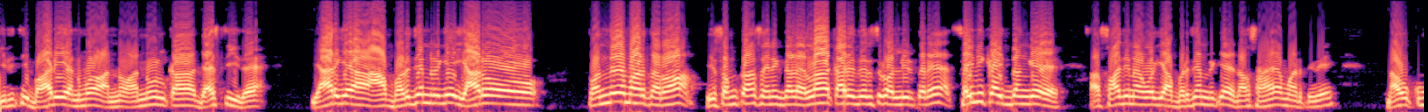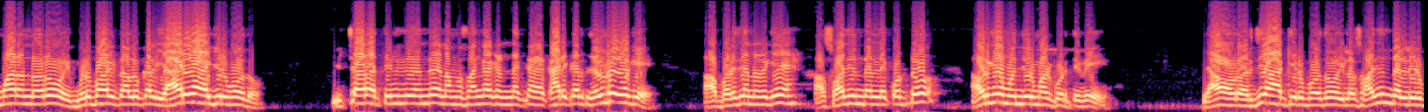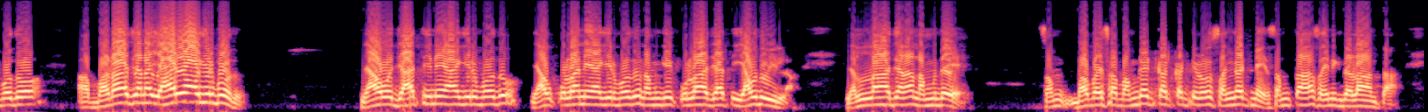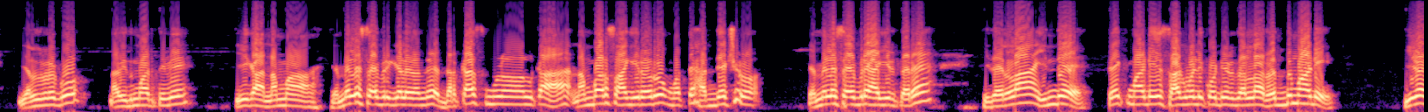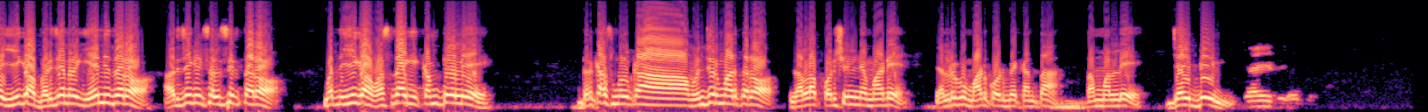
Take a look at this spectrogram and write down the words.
ಈ ರೀತಿ ಭಾರಿ ಅನ್ವ, ಅನ್ನೋ ಅನುಕೂಲ ಜಾಸ್ತಿ ಇದೆ. ಯಾರಿಗೆ, ಆ ಬಡ ಜನರಿಗೆ ಯಾರು ತೊಂದರೆ ಮಾಡ್ತಾರೋ, ಈ ಸಮತಾ ಸೈನಿಕ ದಳ ಎಲ್ಲಾ ಕಾರ್ಯದರ್ಶಿಗಳು ಅಲ್ಲಿರ್ತಾರೆ. ಸೈನಿಕ ಇದ್ದಂಗೆ ಆ ಸ್ವಾಧೀನ ಹೋಗಿ ಆ ಬಡ ಜನರಿಗೆ ನಾವು ಸಹಾಯ ಮಾಡ್ತೀವಿ. ನಾವು ಕುಮಾರ್ ಅನ್ನೋರು ಮುಳುಬಾಗಿ ತಾಲೂಕಲ್ಲಿ ಯಾರೇ ಆಗಿರ್ಬೋದು, ವಿಚಾರ ತಿಳಿದಿದೆ ಅಂದ್ರೆ ನಮ್ಮ ಸಂಘ ಕಾರ್ಯಕರ್ತರು ಎಲ್ಲರೂ ಹೋಗಿ ಆ ಬಡ ಜನರಿಗೆ ಆ ಸ್ವಾಧೀನದಲ್ಲೇ ಕೊಟ್ಟು ಅವ್ರಿಗೆ ಮಂಜೂರು ಮಾಡಿಕೊಡ್ತೀವಿ. ಯಾವ ಅವ್ರ ಅರ್ಜಿ ಹಾಕಿರ್ಬೋದು ಇಲ್ಲ ಸ್ವಾಧೀನದಲ್ಲಿರ್ಬೋದು, ಆ ಬಡ ಜನ ಯಾರೇ ಆಗಿರ್ಬೋದು, ಯಾವ ಜಾತಿನೇ ಆಗಿರ್ಬೋದು, ಯಾವ ಕುಲನೇ ಆಗಿರ್ಬೋದು, ನಮಗೆ ಕುಲ ಜಾತಿ ಯಾವುದೂ ಇಲ್ಲ. ಎಲ್ಲಾ ಜನ ನಮ್ಮದೇ ಸಂ, ಬಾಬಾ ಸಾಹೇಬ್ ಅಂಬೇಡ್ಕರ್ ಕಟ್ಟಿರೋ ಸಂಘಟನೆ ಸಮತಾ ಸೈನಿಕ ದಳ ಅಂತ. ಎಲ್ರಿಗೂ ನಾವು ಇದು ಮಾಡ್ತೀವಿ. ಈಗ ನಮ್ಮ ಎಂ ಎಲ್ ಎ ಸಾಹೇಬ್ರಿಗೆ ಹೇಳಿದ್ರೆ ದರ್ಖಾಸ್ತ್ ಮೂಲಕ ನಂಬರ್ಸ್ ಆಗಿರೋರು ಮತ್ತೆ ಅಧ್ಯಕ್ಷರು ಎಂ ಎಲ್ ಎ ಸಾಹೇಬ್ರೆ ಆಗಿರ್ತಾರೆ. ಇದೆಲ್ಲ ಹಿಂದೆ ಪೇಕ್ ಮಾಡಿ ಸಾಗುವಳಿ ಕೊಟ್ಟಿರೋದೆಲ್ಲ ರದ್ದು ಮಾಡಿ. ಈಗ ಈಗ ಬಡ ಜನರಿಗೆ ಏನಿದಾರೋ ಅರ್ಜಿಗಳು ಸಲ್ಲಿಸಿರ್ತಾರೋ, ಮತ್ತೆ ಈಗ ಹೊಸದಾಗಿ ಕಮಿಟಿಯಲ್ಲಿ ದರ್ಖಾಸ್ ಮೂಲಕ ಮಂಜೂರು ಮಾಡ್ತಾರೋ, ಇದೆಲ್ಲ ಪರಿಶೀಲನೆ ಮಾಡಿ ಎಲ್ರಿಗೂ ಮಾಡಿಕೊಡ್ಬೇಕಂತ ತಮ್ಮಲ್ಲಿ ಜೈ ಭೀಮ್. ಜೈ ಭೀಮ್.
